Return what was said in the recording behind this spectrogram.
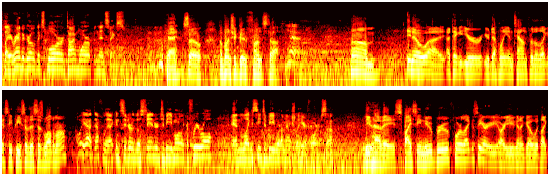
play Rampant Growth, Explorer, Time Warp, and then Sphinx. Okay, so a bunch of good fun stuff. Yeah. You know, uh, I take it you're you're definitely in town for the legacy piece of this as well tomorrow. Oh yeah, definitely. I consider the standard to be more like a free roll, and the legacy to be what I'm actually here for. So. Do you have a spicy new brew for legacy, or are you, are you going to go with like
